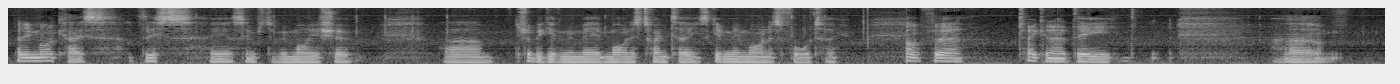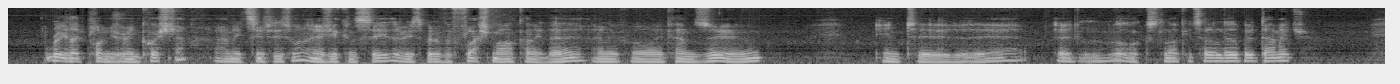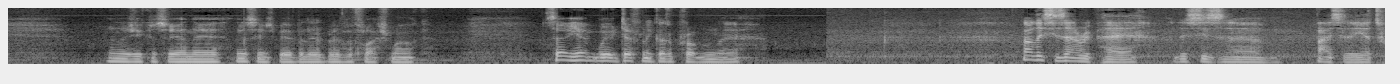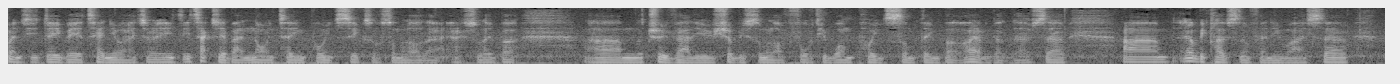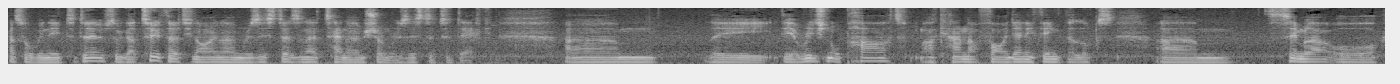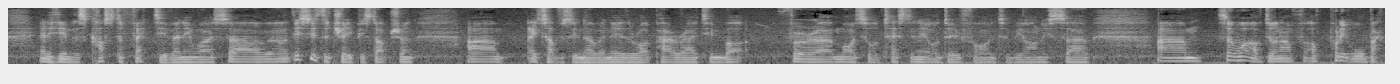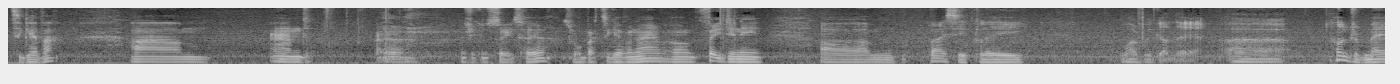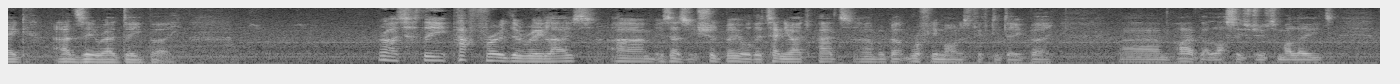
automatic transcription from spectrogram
But in my case this here seems to be my issue. Um, should be giving me minus 20 it's giving me minus 40 I've uh, taken out the um, relay plunger in question and it seems to be this one as you can see there is a bit of a flash mark on it there and if I can zoom into there it looks like it's had a little bit of damage. And as you can see on there there seems to be a little bit of a flash mark. So yeah we've definitely got a problem there. Well this is our repair this is um, basically a 20 dB attenuator. It's actually about 19.6 or something like that actually, but um, the true value should be something like 41 point something, but I haven't got those, so um, it'll be close enough anyway. So that's all we need to do. So we've got two 39 ohm resistors and a 10 ohm shunt resistor to deck. Um, the the original part, I cannot find anything that looks um, similar or anything that's cost effective anyway. So uh, this is the cheapest option. Um, it's obviously nowhere near the right power rating but for uh, my sort of testing it will do fine to be honest. So um, so what I've done I've, I've put it all back together. Um, and uh, as you can see it's here. It's all back together now. I'm feeding in um, basically what have we got there 100 uh, meg at 0 dB. Right, the path through the relays um, is as it should be, or the attenuator pads. Um, we've got roughly minus 50 dB. Um, I have got losses due to my leads.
